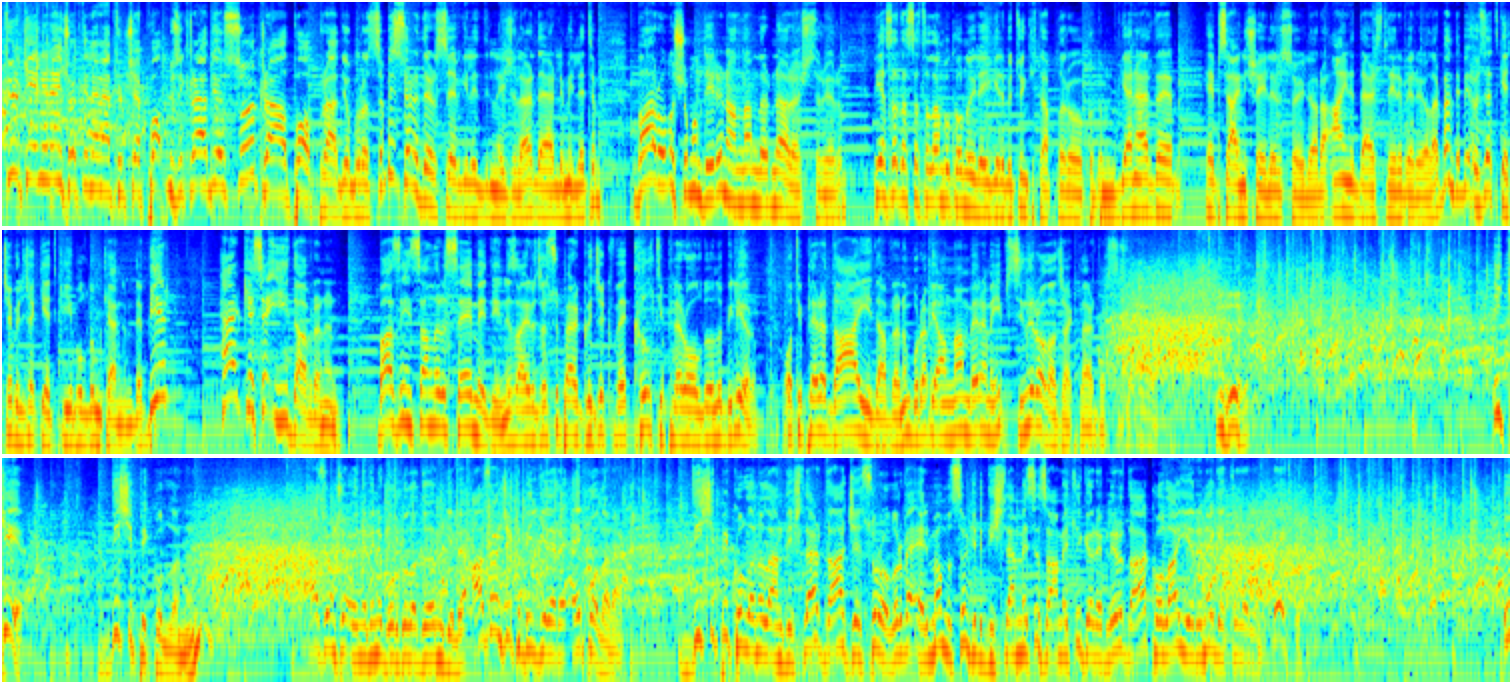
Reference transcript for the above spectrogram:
Türkiye'nin en çok dinlenen Türkçe pop müzik radyosu Kral Pop Radyo burası. Bir süredir sevgili dinleyiciler, değerli milletim. Varoluşumun derin anlamlarını araştırıyorum. Piyasada satılan bu konuyla ilgili bütün kitapları okudum. Genelde hepsi aynı şeyleri söylüyor, aynı dersleri veriyorlar. Ben de bir özet geçebilecek yetkiyi buldum kendimde. Bir, herkese iyi davranın. Bazı insanları sevmediğiniz, ayrıca süper gıcık ve kıl tipler olduğunu biliyorum. O tiplere daha iyi davranın. Buna bir anlam veremeyip sinir olacaklardır size. Evet. İki, diş ipi kullanın. Az önce önemini vurguladığım gibi az önceki bilgilere ek olarak diş ipi kullanılan dişler daha cesur olur ve elma mısır gibi dişlenmesi zahmetli görevleri daha kolay yerine getirirler. Peki.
